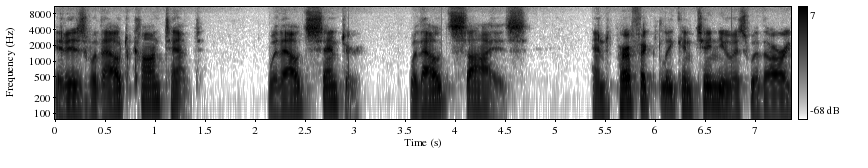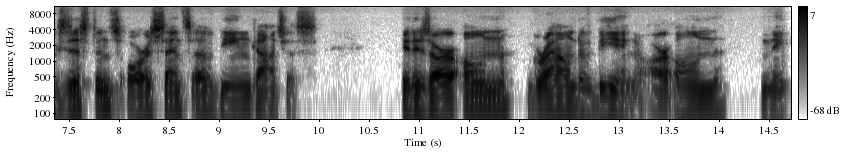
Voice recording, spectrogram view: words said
It is without content, without center, without size, and perfectly continuous with our existence or sense of being conscious. It is our own ground of being, our own nature.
